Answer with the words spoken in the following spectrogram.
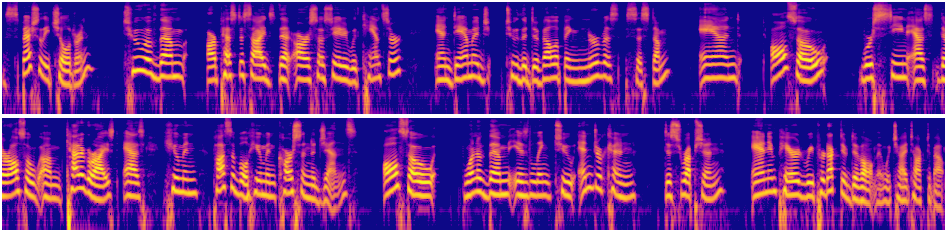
especially children. Two of them are pesticides that are associated with cancer and damage to the developing nervous system. And also, were seen as they're also um, categorized as human possible human carcinogens. Also, one of them is linked to endocrine disruption and impaired reproductive development, which I talked about.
